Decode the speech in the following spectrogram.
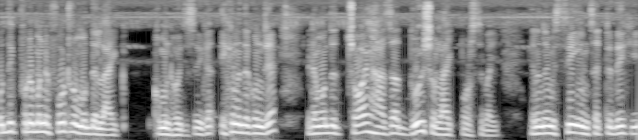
অধিক পরিমাণে ফটোর মধ্যে লাইক কমেন্ট হয়েছে এখানে দেখুন যে এটার মধ্যে ছয় হাজার দুইশো লাইক পড়ছে ভাই। এখানে আমি সি ইনসাইটটা দেখি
